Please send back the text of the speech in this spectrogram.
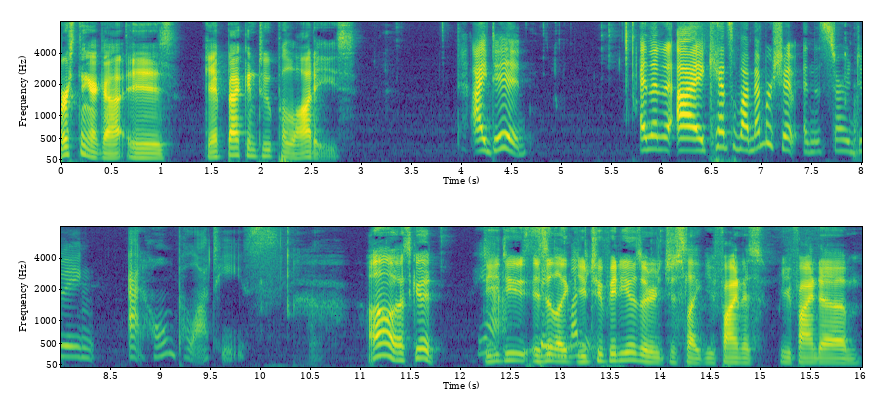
First thing I got is get back into Pilates. I did. And then I canceled my membership and then started doing at home Pilates. Oh, that's good. do you do? Is it like money. YouTube videos, or just like you find us? You find um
